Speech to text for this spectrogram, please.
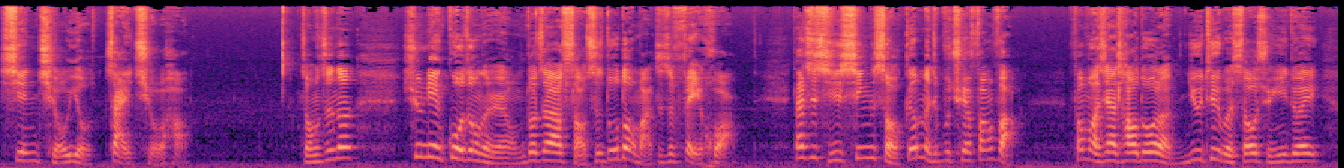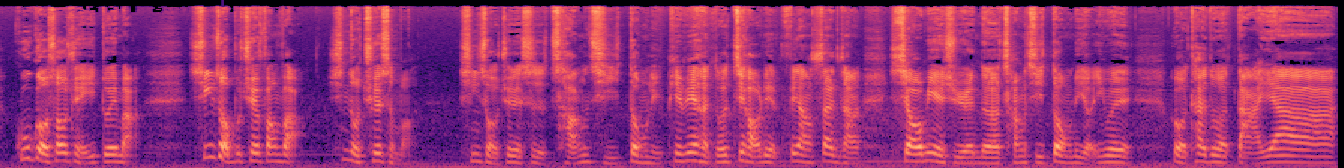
先求有再求好。总之呢，训练过重的人，我们都知道少吃多动嘛，这是废话。但是其实新手根本就不缺方法。方法现在超多了，YouTube 搜寻一堆，Google 搜寻一堆嘛。新手不缺方法，新手缺什么？新手缺的是长期动力。偏偏很多教练非常擅长消灭学员的长期动力哦，因为会有太多的打压啊、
